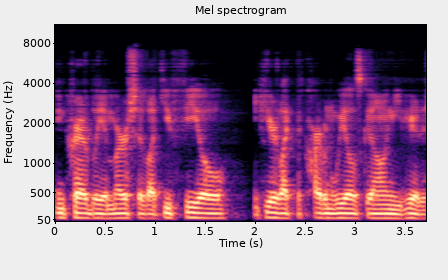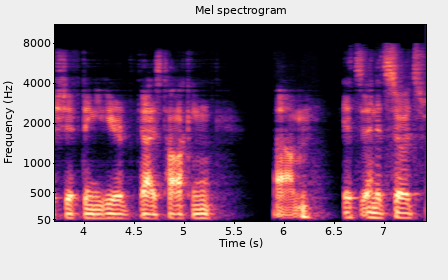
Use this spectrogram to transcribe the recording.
incredibly immersive. Like you feel, you hear like the carbon wheels going, you hear the shifting, you hear guys talking. Um, it's and it's so it's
